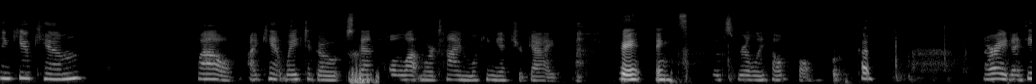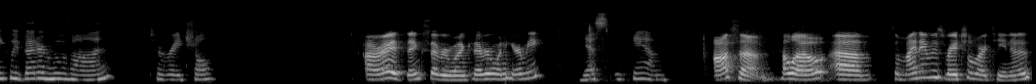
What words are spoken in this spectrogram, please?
Thank you, Kim. Wow, I can't wait to go spend a whole lot more time looking at your guide. Great, thanks. Looks really helpful. Good. All right, I think we better move on to Rachel. All right, thanks everyone. Can everyone hear me? Yes, we can. Awesome. Hello. Um, so my name is Rachel Martinez.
